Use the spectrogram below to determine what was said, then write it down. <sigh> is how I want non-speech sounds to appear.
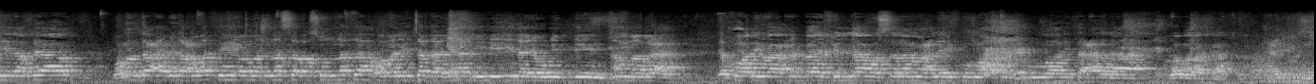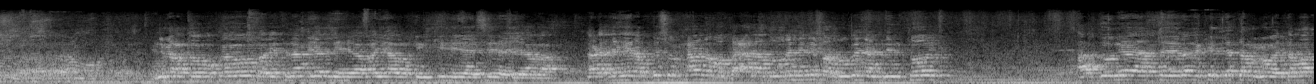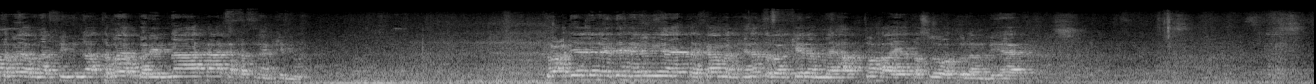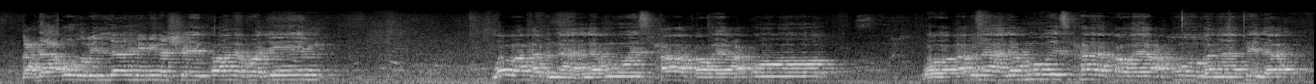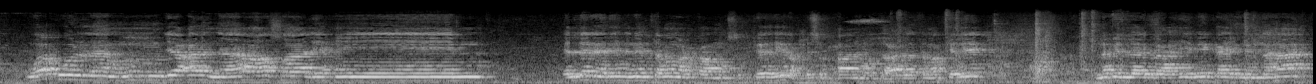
نصر سنته ومن اهتدى بهديه إلى يوم الدين. أما بعد إخواني وأحبائي في الله والسلام عليكم ورحمة الله تعالى وبركاته. نمعت بكيو بريتنا يلي يا بيا وكنكه يا سيا يا با أرحيه رب سبحانه وتعالى دوره نفر بها دنتوي الدنيا يخيرا كل تمعوا تما تما يبنى فينا تما يبرنا كاكا تسنن كلمة توعد لنا يدهن نميا يتكامل حين تبكينا ما يحطها يتصورة الأنبياء. بعد أعوذ بالله من الشيطان الرجيم. ووهبنا له إسحاق ويعقوب. ووهبنا له إسحاق ويعقوب نافلة. وكلا جعلنا صالحين. سكه رب سبحانه وتعالى تمكري نبي الله إبراهيم كيف منها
